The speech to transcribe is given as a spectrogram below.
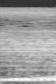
Oh,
